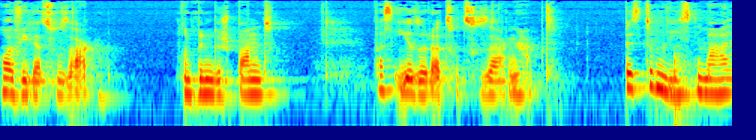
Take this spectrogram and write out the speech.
häufiger zu sagen und bin gespannt, was ihr so dazu zu sagen habt. Bis zum nächsten Mal.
